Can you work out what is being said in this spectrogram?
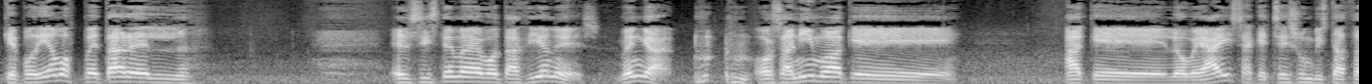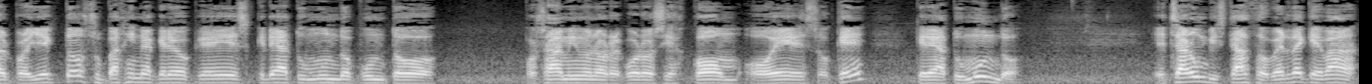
que podíamos petar el, el sistema de votaciones. Venga, os animo a que a que lo veáis, a que echéis un vistazo al proyecto. Su página creo que es creatumundo. Pues ahora mismo no recuerdo si es com o es o qué. Crea tu mundo. echar un vistazo, ver de qué va.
